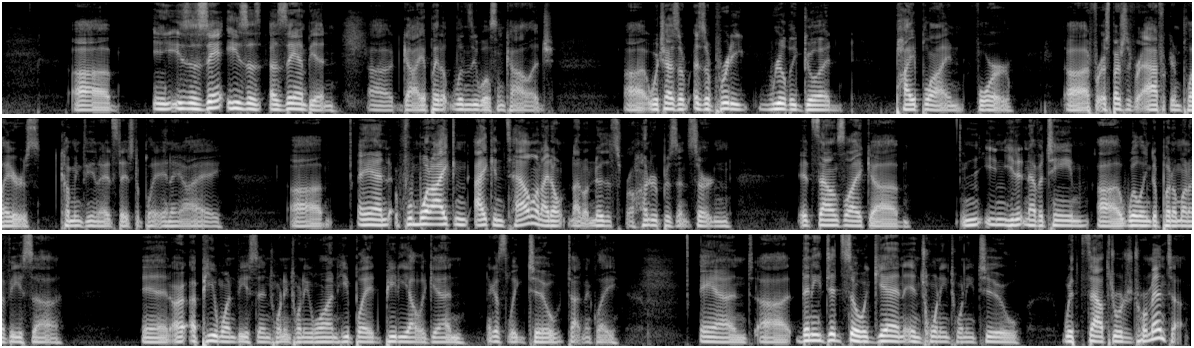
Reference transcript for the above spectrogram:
Uh, he's a he's a, a Zambian uh, guy. He played at Lindsey Wilson College, uh, which has a has a pretty really good pipeline for uh, for especially for African players coming to the United States to play NAIA. Uh, and from what I can I can tell, and I don't I don't know this for 100 percent certain, it sounds like he didn't have a team uh, willing to put him on a visa in a P1 visa in 2021. He played PDL again, I guess League Two technically, and uh, then he did so again in 2022 with South Georgia Tormenta.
